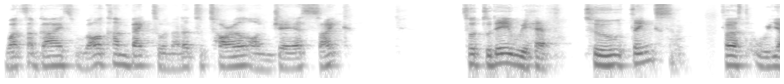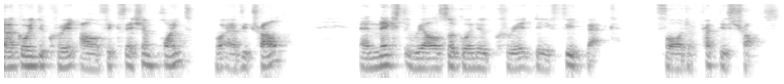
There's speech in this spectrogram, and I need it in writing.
What's up guys? Welcome back to another tutorial on jsPsych. So today we have two things. First, we are going to create our fixation point for every trial. And next, we're also going to create the feedback for the practice trials.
